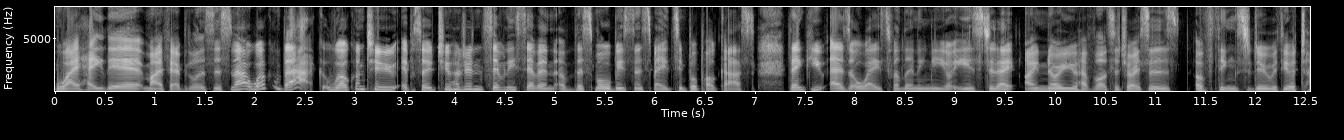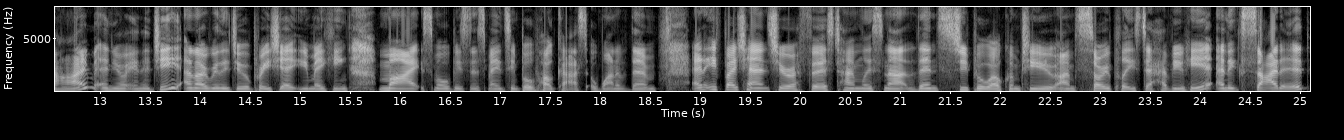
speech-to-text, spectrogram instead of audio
Why, hey there, my fabulous listener. Welcome back. Welcome to episode 277 of the Small Business Made Simple podcast. Thank you, as always, for lending me your ears today. I know you have lots of choices of things to do with your time and your energy, and I really do appreciate you making my Small Business Made Simple podcast one of them. And if by chance you're a first time listener, then super welcome to you. I'm so pleased to have you here and excited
